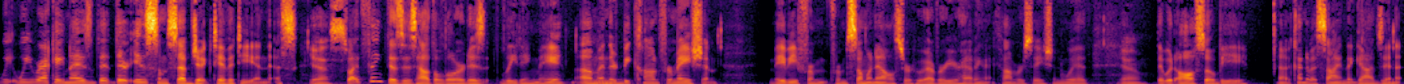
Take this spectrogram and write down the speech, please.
we, we recognize that there is some subjectivity in this. Yes. So I think this is how the Lord is leading me. Um, mm-hmm. And there'd be confirmation maybe from, from someone else or whoever you're having that conversation with yeah. that would also be uh, kind of a sign that God's in it.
